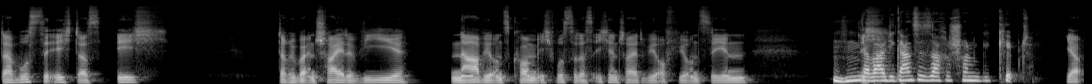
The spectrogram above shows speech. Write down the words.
da wusste ich, dass ich darüber entscheide, wie nah wir uns kommen. Ich wusste, dass ich entscheide, wie oft wir uns sehen. Mhm, da war die ganze Sache schon gekippt. Ja.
